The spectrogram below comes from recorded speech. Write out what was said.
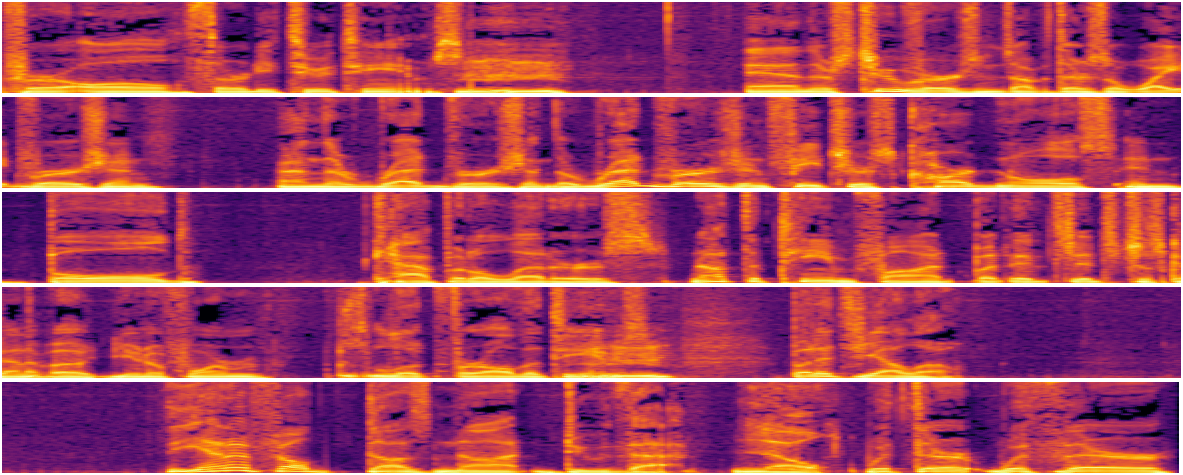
for all 32 teams. Mm-hmm. And there's two versions of it. There's a white version and the red version. The red version features Cardinals in bold capital letters, not the team font, but it's it's just kind of a uniform look for all the teams. Mm-hmm. But it's yellow. The NFL does not do that. No. With their with their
